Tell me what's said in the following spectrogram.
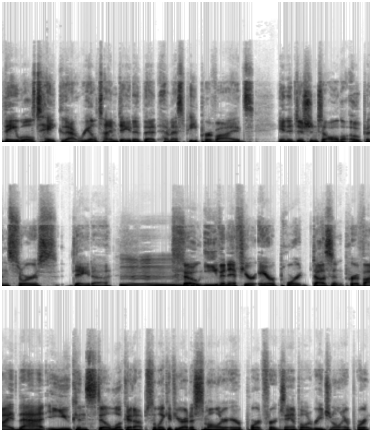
they will take that real time data that MSP provides in addition to all the open source data. Hmm. So even if your airport doesn't provide that, you can still look it up. So like if you're at a smaller airport, for example, a regional airport,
